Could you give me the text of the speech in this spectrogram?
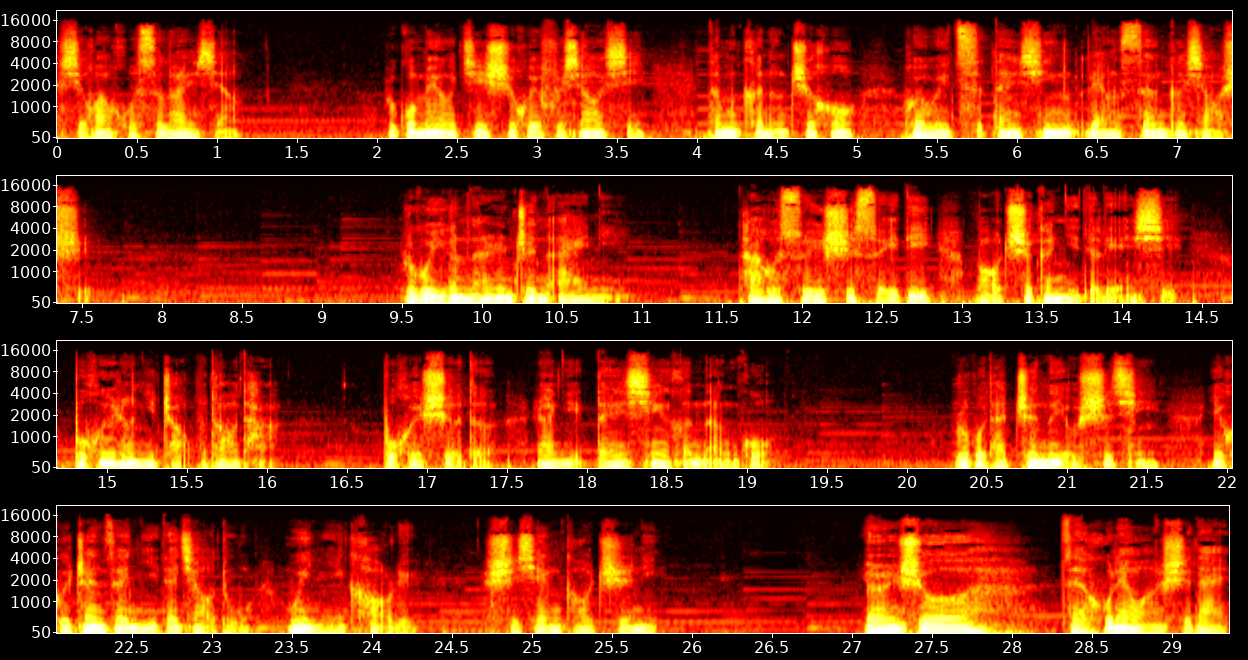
喜欢胡思乱想。如果没有及时回复消息，他们可能之后会为此担心两三个小时。如果一个男人真的爱你，他会随时随地保持跟你的联系，不会让你找不到他，不会舍得让你担心和难过。如果他真的有事情，也会站在你的角度为你考虑，事先告知你。有人说，在互联网时代，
